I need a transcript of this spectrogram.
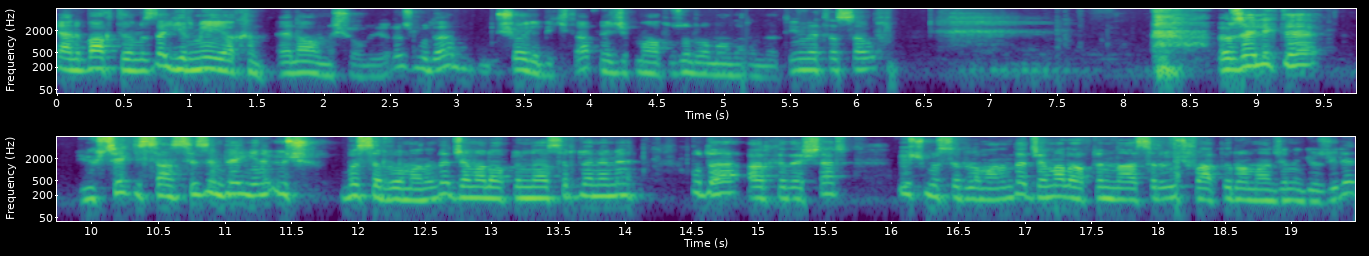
Yani baktığımızda 20'ye yakın ele almış oluyoruz. Bu da şöyle bir kitap. Necip Mahfuz'un romanlarında Din ve Tasavvuf. Özellikle yüksek lisans tezimde yine 3 Mısır romanında Cemal Abdülnasır dönemi. Bu da arkadaşlar 3 Mısır romanında Cemal Abdülnasır'ı 3 farklı romancının gözüyle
